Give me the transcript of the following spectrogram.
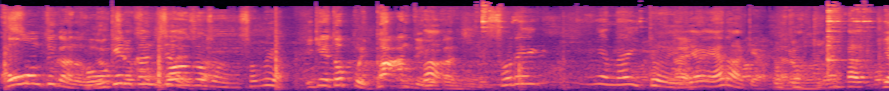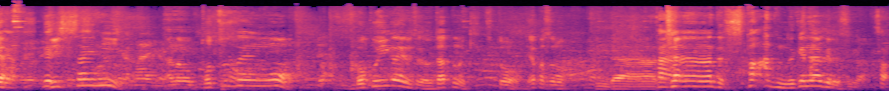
高音っていうかあの抜ける感じじゃないですか。そうそうそう。そこよいきなりトップにバーンっていう感じ。まあそれがないと嫌、なわけ。よいやで実際にあの突然を僕以外の人が歌ったのを聞くとやっぱその「ダーチャーン」ってスパーンと抜けないわけですよ。そう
